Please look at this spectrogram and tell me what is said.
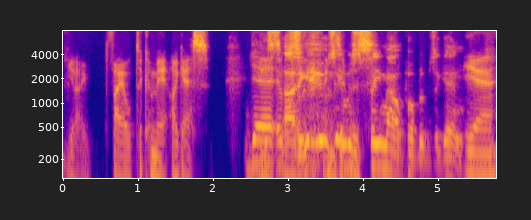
you know, failed to commit. I guess. Yeah, it Uh, was, it, it was Things it it was was- female problems again. Yeah,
